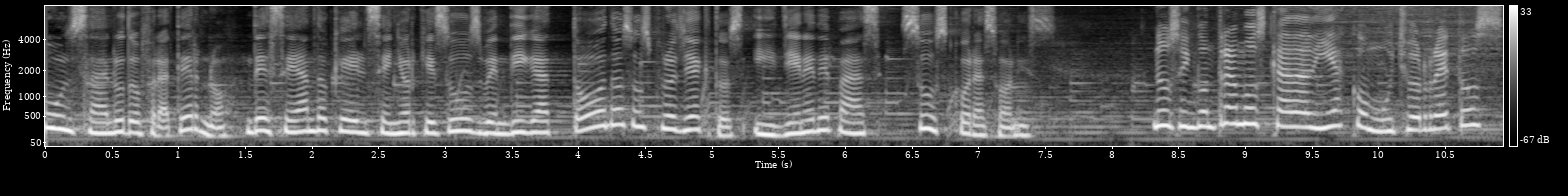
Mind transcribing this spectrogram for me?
Un saludo fraterno, deseando que el Señor Jesús bendiga todos sus proyectos y llene de paz sus corazones. Nos encontramos cada día con muchos retos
